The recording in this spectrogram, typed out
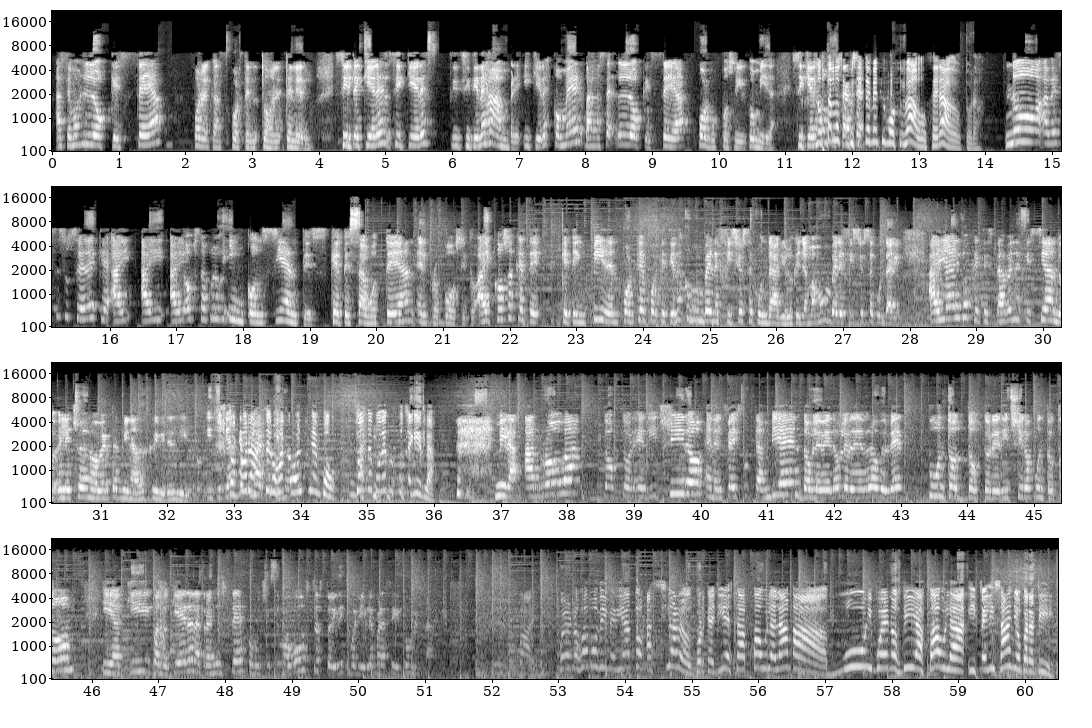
hacemos lo que sea por, el, por tenerlo. Si te quieres, si quieres si, tienes hambre y quieres comer, vas a hacer lo que sea por conseguir comida. Si quieres no estamos suficientemente motivados, ¿será, doctora? No, a veces sucede que hay, hay, hay obstáculos inconscientes que te sabotean el propósito. Hay cosas que te, que te impiden. ¿Por qué? Porque tienes como un beneficio secundario, lo que llamamos un beneficio secundario. Hay algo que te está beneficiando el hecho de no haber terminado de escribir el libro. Y Doctora, se nos acabó el tiempo. ¿Dónde podemos conseguirla? Mira, arroba Doctor Edith Shiro en el Facebook también, www www.doctoredichiro.com y aquí cuando quieran a través de ustedes con muchísimo gusto estoy disponible para seguir conversando. Bueno, nos vamos de inmediato a Seattle porque allí está Paula Lama. Muy buenos días, Paula, y feliz año para ti.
